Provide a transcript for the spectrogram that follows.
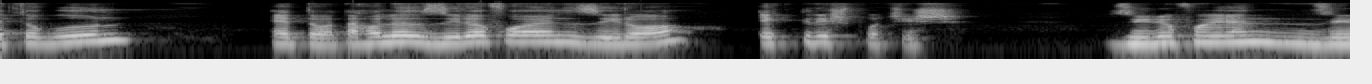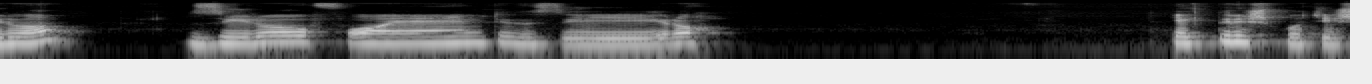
এত গুণ এত, তাহলে জিরো পয়েন্ট জিরো একত্রিশ পঁচিশ। Zero point zero zero point zero একত্রিশ, পঁচিশ।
